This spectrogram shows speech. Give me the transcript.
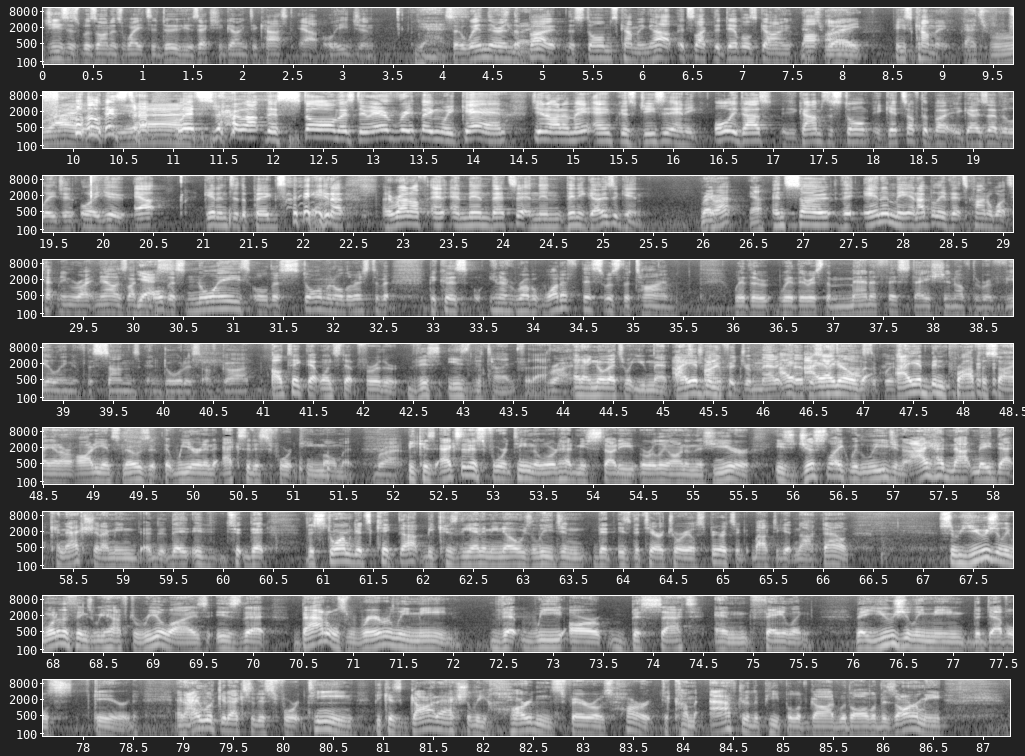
Jesus was on his way to do. He was actually going to cast out legion. Yes. So when they're in the right. boat, the storm's coming up. It's like the devil's going, That's "Uh-oh, right. He's coming. That's right. let's, throw, let's throw up this storm. Let's do everything we can. Do you know what I mean? And because Jesus, and he, all he does is he calms the storm. He gets off the boat. He goes over the legion. Or you out, get into the pigs. you know, they run off, and, and then that's it. And then then he goes again. Right. Yeah. And so the enemy, and I believe that's kind of what's happening right now, is like Yes. all this noise, all this storm, and all the rest of it. Because you know, Robert, what if this was the time? Where, there, where there is the manifestation of the revealing of the sons and daughters of God. I'll take that one step further. This is the time for that. Right. And I know that's what you meant. I was have trying been, for dramatic purposes I, I to know. the. I have been prophesying, and our audience knows it, that we are in an Exodus 14 moment. Right. Because Exodus 14, the Lord had me study early on in this year, is just like with Legion. I had not made that connection. I mean, it, to- that the storm gets kicked up because the enemy knows Legion, that is the territorial spirits, about to get knocked down. So, usually, one of the things we have to realize is that battles rarely mean that we are beset and failing. They usually mean the devil's scared. And I look at Exodus 14 because God actually hardens Pharaoh's heart to come after the people of God with all of his army.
